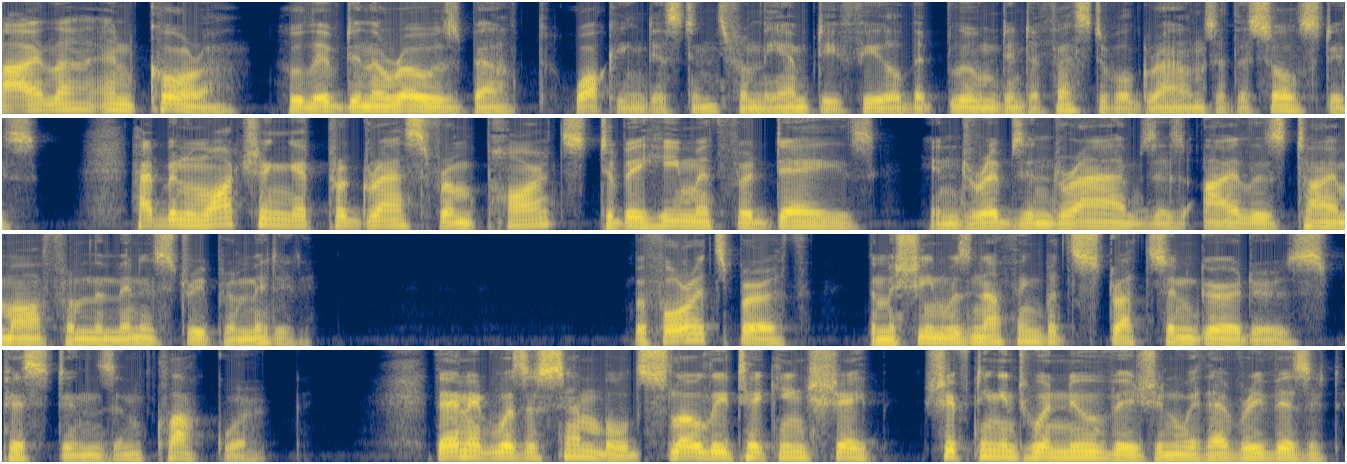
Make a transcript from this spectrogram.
Eila and Cora, who lived in the Rose Belt, walking distance from the empty field that bloomed into festival grounds at the solstice, had been watching it progress from parts to behemoth for days, in dribs and drabs as Eila's time off from the ministry permitted. Before its birth, the machine was nothing but struts and girders, pistons and clockwork. Then it was assembled, slowly taking shape, shifting into a new vision with every visit.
